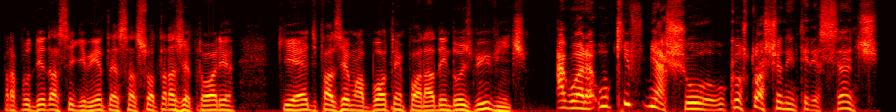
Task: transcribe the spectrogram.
para poder dar seguimento a essa sua trajetória, que é de fazer uma boa temporada em 2020. Agora, o que me achou, o que eu estou achando interessante,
